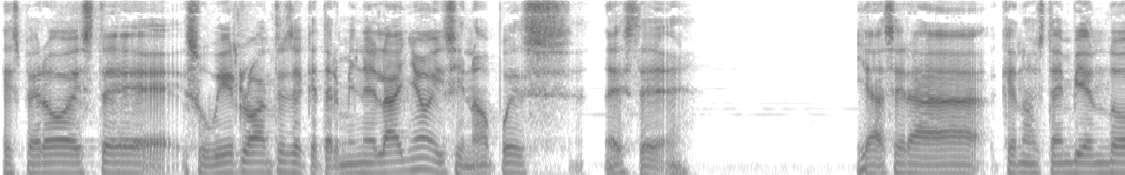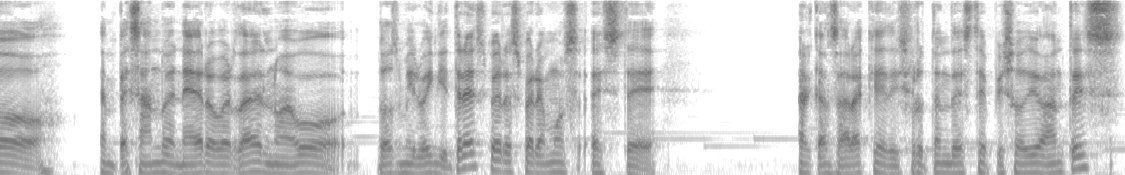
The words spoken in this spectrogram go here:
Espero este subirlo antes de que termine el año y si no pues este ya será que nos estén viendo empezando enero, ¿verdad? El nuevo 2023, pero esperemos este alcanzar a que disfruten de este episodio antes.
